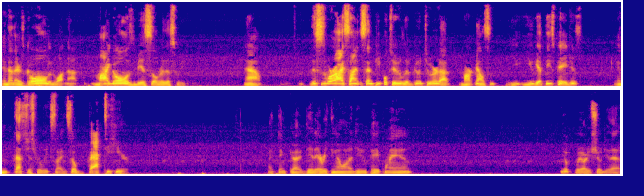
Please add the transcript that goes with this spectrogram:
And then there's gold and whatnot. My goal is to be a silver this week. Now, this is where I sign, send people to livegoodtour.mark Nelson. You, you get these pages, and that's just really exciting. So back to here. I think I did everything I want to do. Pay plan. Yep, we already showed you that.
